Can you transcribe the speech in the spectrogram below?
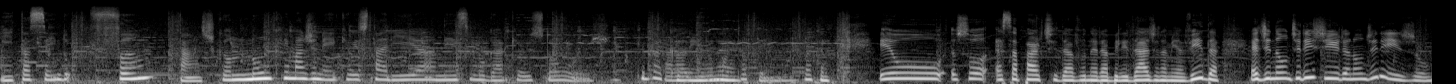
E tá sendo fantástico. Eu nunca imaginei que eu estaria nesse lugar que eu estou hoje. Que bacana. Tá valendo né? muito a pena. Bacana. Eu, eu sou essa parte da vulnerabilidade na minha vida é de não dirigir, eu não dirijo.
